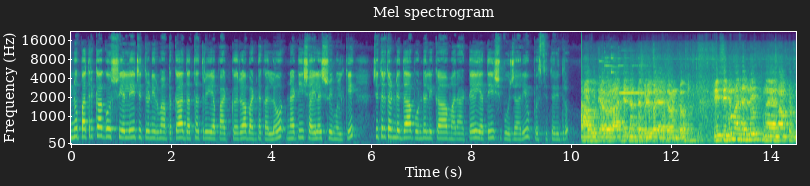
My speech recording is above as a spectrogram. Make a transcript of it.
ಇನ್ನು ಪತ್ರಿಕಾಗೋಷ್ಠಿಯಲ್ಲಿ ಚಿತ್ರ ನಿರ್ಮಾಪಕ ದತ್ತಾತ್ರೇಯ ಪಾಟ್ಕರ್ ಬಂಟಕಲ್ಲು ನಟಿ ಶೈಲಶ್ರೀ ಮುಲ್ಕಿ ಚಿತ್ರತಂಡದ ಪುಂಡಲಿಕ ಮರಾಠೆ ಯತೀಶ್ ಪೂಜಾರಿ ಉಪಸ್ಥಿತರಿದ್ದರು. ಹಾಗೂ ಕೆಲವು ರಾಜ್ಯದಂತ ಬಿಡುಗಡೆ ಆಗ್ತಾ ಉಂಟು. ಈ ಸಿನಿಮಾದಲ್ಲಿ ನಾವು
